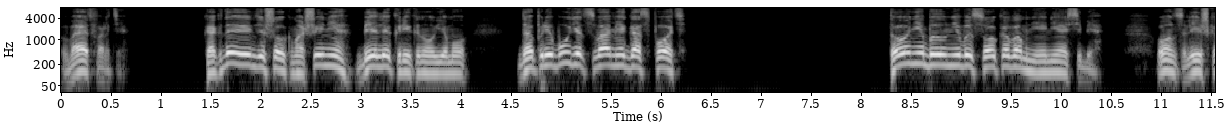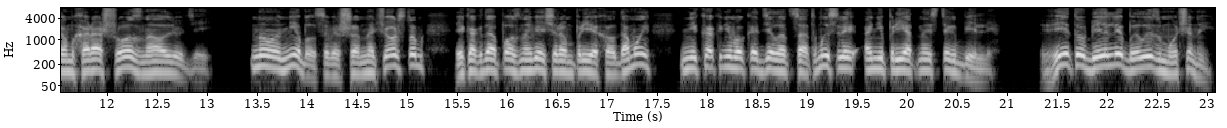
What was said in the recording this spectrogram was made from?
в Эдфорде. Когда Энди шел к машине, Билли крикнул ему «Да пребудет с вами Господь!». Тони был невысокого мнения о себе. Он слишком хорошо знал людей. Но не был совершенно черствым, и когда поздно вечером приехал домой, никак не мог отделаться от мысли о неприятностях Билли. Вид у Билли был измученный,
